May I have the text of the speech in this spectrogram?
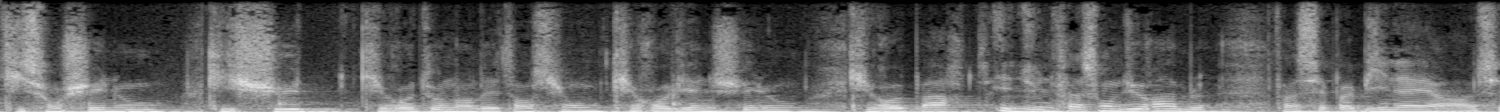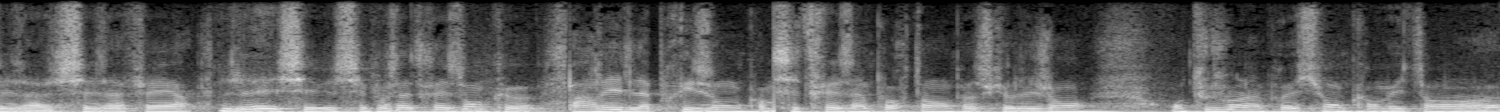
qui, sont chez nous, qui chutent, qui retournent en détention, qui reviennent chez nous, qui repartent, et d'une façon durable. Enfin, c'est pas binaire, hein, ces, affaires. C'est pour cette raison que parler de la prison, c'est très important, parce que les gens ont toujours l'impression qu'en mettant, euh,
